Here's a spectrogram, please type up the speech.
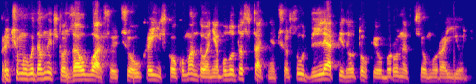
Причому видавництво зауважує, що українського командування було достатньо часу для підготовки оборони в цьому районі.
